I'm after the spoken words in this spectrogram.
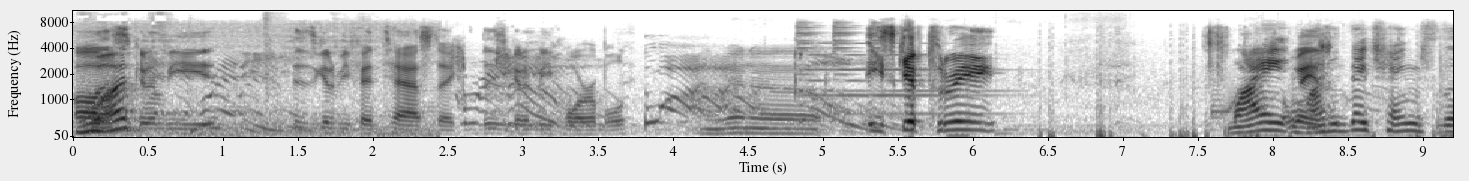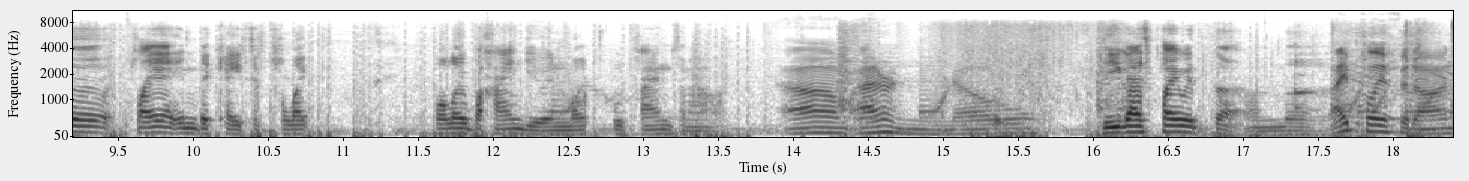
Oh, What? this is gonna be. This is gonna be fantastic. This is gonna be horrible. I'm gonna. He skipped three. Why, why Wait. did they change the player indicator to like follow behind you in multiple times now? Um, I don't know. Do you guys play with that on the? I play with it on.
